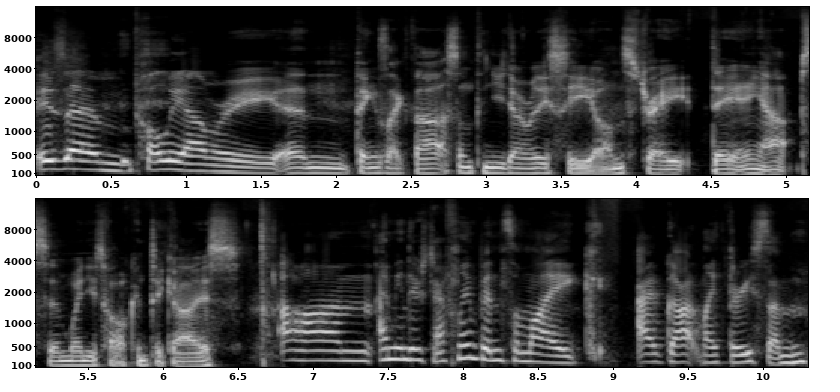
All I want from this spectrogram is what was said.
Is um polyamory and things like that something you don't really see on straight dating apps and when you're talking to guys? Um, I mean, there's definitely been some like I've gotten like threesome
